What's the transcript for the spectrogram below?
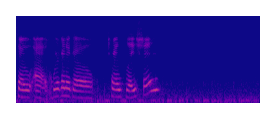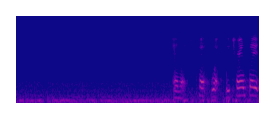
So um, we're going to go translation. And let's put what we translate.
